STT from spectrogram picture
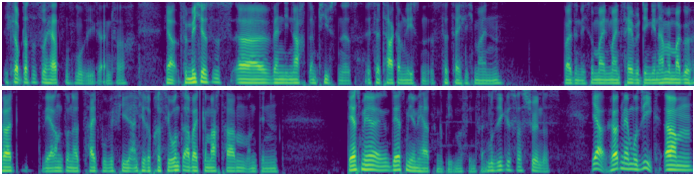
ich glaube, das ist so Herzensmusik einfach. Ja, für mich ist es, äh, wenn die Nacht am tiefsten ist, ist der Tag am nächsten. Ist tatsächlich mein, weiß ich nicht, so mein, mein Favorite-Ding. Den haben wir mal gehört während so einer Zeit, wo wir viel Antirepressionsarbeit gemacht haben und den, der ist mir, der ist mir im Herzen geblieben auf jeden Fall. Musik ist was Schönes. Ja, hört mehr Musik. Ähm,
